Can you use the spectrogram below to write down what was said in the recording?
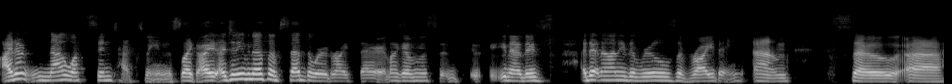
i don't know what syntax means. Like i, I don't even know if i've said the word right there. Like i'm you know there's i don't know any of the rules of writing. Um so uh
